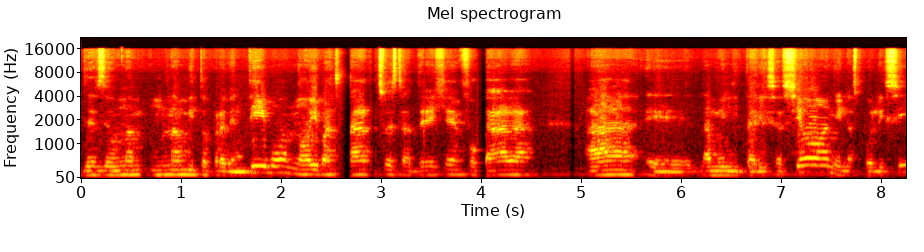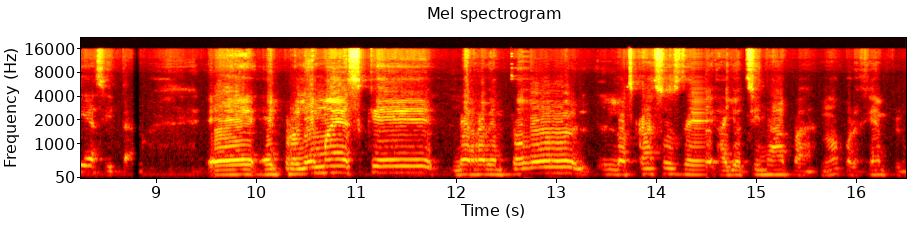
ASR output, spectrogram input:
desde un ámbito preventivo, no iba a estar su estrategia enfocada a eh, la militarización y las policías y tal. Eh, el problema es que le reventó los casos de Ayotzinapa, ¿no? Por ejemplo,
